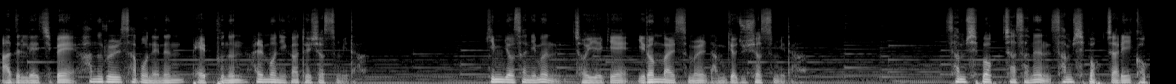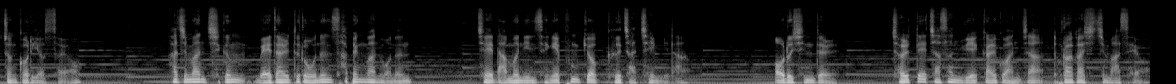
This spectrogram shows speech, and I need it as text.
아들네 집에 한우를 사보내는 베푸는 할머니가 되셨습니다. 김 여사님은 저희에게 이런 말씀을 남겨주셨습니다. 30억 자산은 30억짜리 걱정거리였어요. 하지만 지금 매달 들어오는 400만 원은 제 남은 인생의 품격 그 자체입니다. 어르신들, 절대 자산 위에 깔고 앉아 돌아가시지 마세요.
